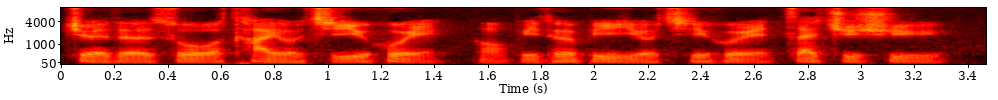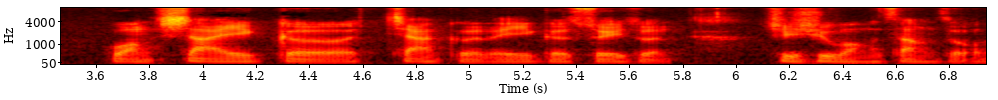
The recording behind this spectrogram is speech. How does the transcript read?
觉得说它有机会哦，比特币有机会再继续往下一个价格的一个水准继续往上走，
